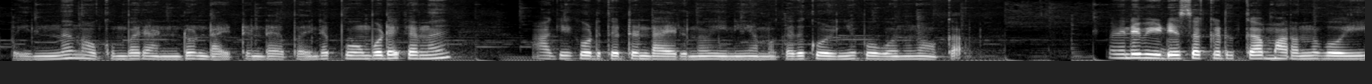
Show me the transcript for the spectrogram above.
അപ്പോൾ ഇന്ന് നോക്കുമ്പോൾ രണ്ടും ഉണ്ടായിട്ടുണ്ട്. അപ്പോൾ അതിന്റെ പൂമ്പൊടിയൊക്കെ ഒന്ന് ആക്കി കൊടുത്തിട്ടുണ്ടായിരുന്നു. ഇനി നമുക്കത് കൊഴിഞ്ഞു പോകുമെന്ന് നോക്കാം. അപ്പോൾ അതിന്റെ വീഡിയോസൊക്കെ എടുക്കാൻ മറന്നുപോയി.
